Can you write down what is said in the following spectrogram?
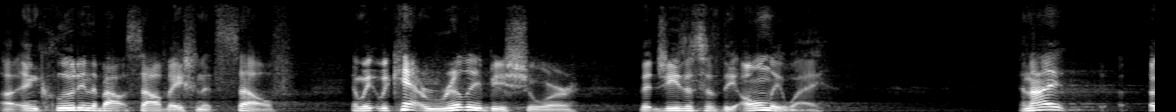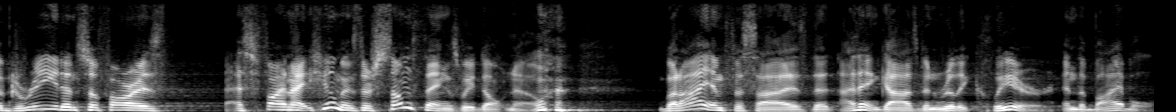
uh, including about salvation itself, and we, we can't really be sure that Jesus is the only way. And I agreed insofar as as finite humans, there's some things we don't know. but I emphasize that I think God's been really clear in the Bible,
